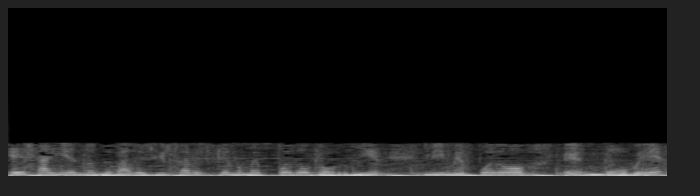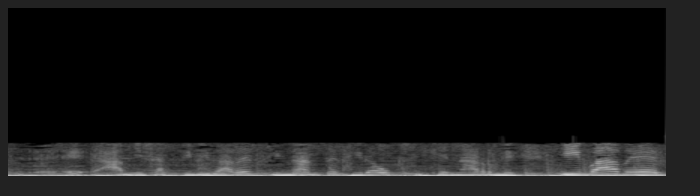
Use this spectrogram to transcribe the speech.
es ahí en donde va a decir, sabes que no me puedo dormir ni me puedo eh, mover eh, a mis actividades sin antes ir a oxigenarme. Y va a ver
